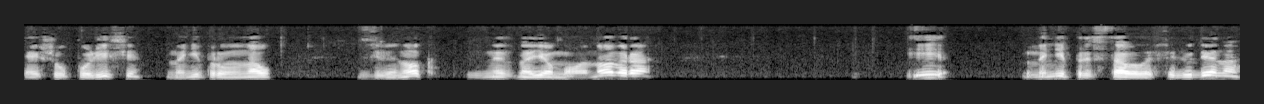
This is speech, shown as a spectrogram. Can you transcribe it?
я йшов по лісі, мені пролунав дзвінок з незнайомого номера, і мені представилася людина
